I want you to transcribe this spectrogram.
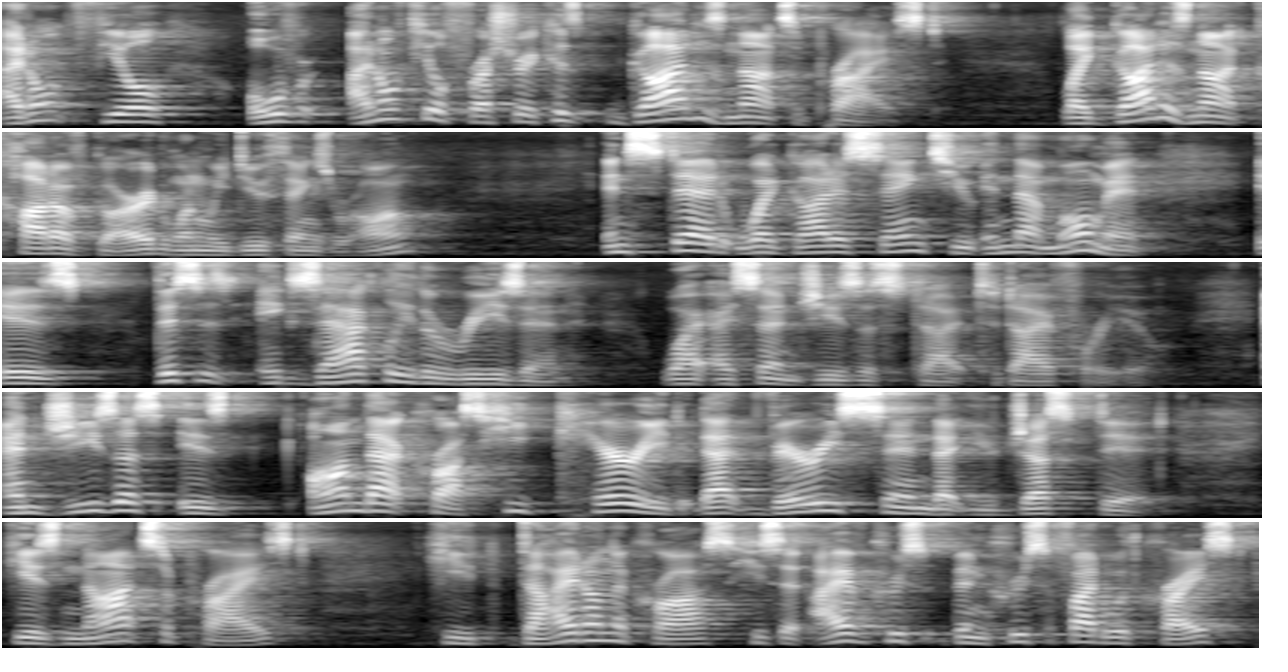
I don't feel over, I don't feel frustrated because God is not surprised. Like God is not caught off guard when we do things wrong. Instead, what God is saying to you in that moment is this is exactly the reason why I sent Jesus to die, to die for you. And Jesus is on that cross, he carried that very sin that you just did. He is not surprised. He died on the cross. He said, I have been crucified with Christ.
